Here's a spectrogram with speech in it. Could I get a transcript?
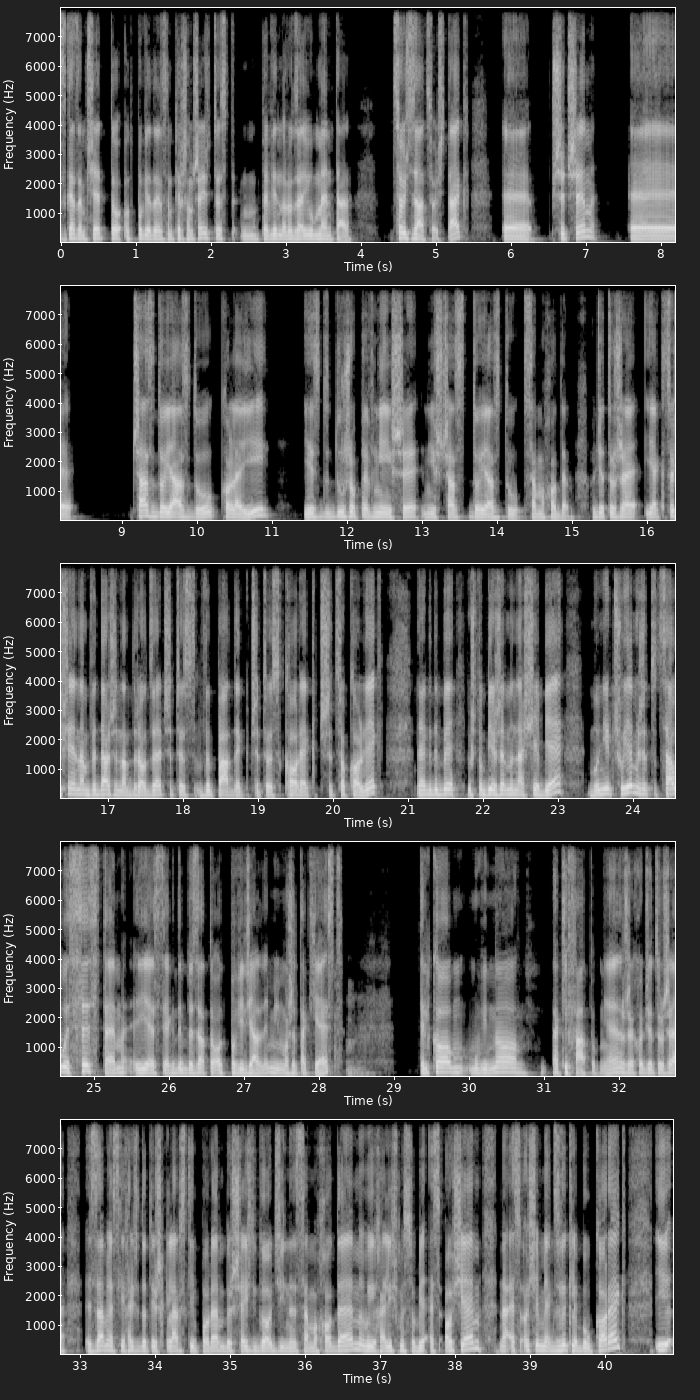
zgadzam się, to odpowiadając na pierwszą część, to jest pewien rodzaju mental. Coś za coś, tak? E, przy czym e, czas dojazdu kolei jest dużo pewniejszy niż czas dojazdu samochodem. Chodzi o to, że jak coś się nam wydarzy na drodze, czy to jest wypadek, czy to jest korek, czy cokolwiek, no jak gdyby już to bierzemy na siebie, bo nie czujemy, że to cały system jest jak gdyby za to odpowiedzialny, mimo że tak jest. Tylko mówimy, no, takie fatum, nie? Że chodzi o to, że zamiast jechać do tej szklarskiej poręby 6 godzin samochodem, my jechaliśmy sobie S8, na S8 jak zwykle był korek i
